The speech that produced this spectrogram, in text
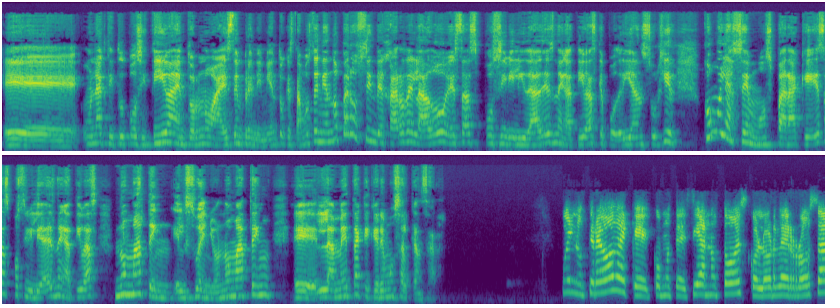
eh, una actitud positiva en torno a este emprendimiento que estamos teniendo, pero sin dejar de lado esas posibilidades negativas que podrían surgir. ¿Cómo le hacemos para que esas posibilidades negativas no maten el sueño, no maten eh, la meta que queremos alcanzar? Bueno, creo de que, como te decía, no todo es color de rosa,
